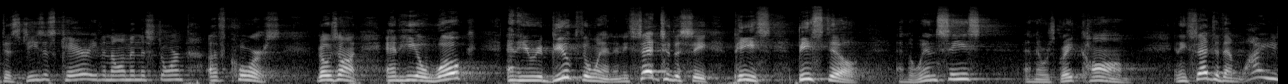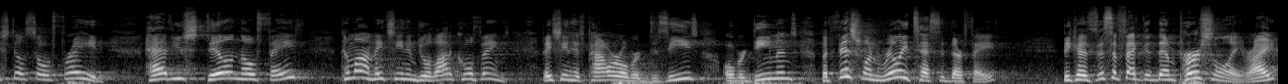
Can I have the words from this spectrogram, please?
does Jesus care even though I'm in the storm? Of course. Goes on. And he awoke and he rebuked the wind and he said to the sea, Peace, be still. And the wind ceased and there was great calm. And he said to them, Why are you still so afraid? Have you still no faith? Come on, they'd seen him do a lot of cool things. They'd seen his power over disease, over demons, but this one really tested their faith because this affected them personally, right?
